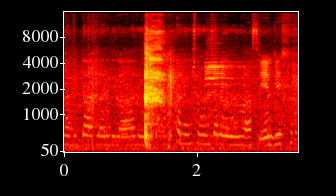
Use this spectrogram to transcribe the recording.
నా బిడ్డ అట్లాంటిది కాదు. ఒక్క నిమిషం ఉంచలేదు. ఏం చేస్తారు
